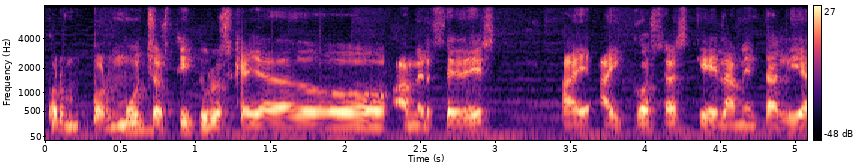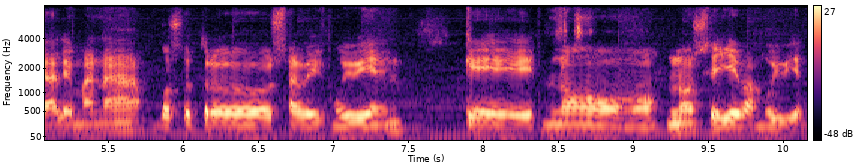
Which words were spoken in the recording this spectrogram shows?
Por, por, muchos títulos que haya dado a Mercedes, hay, hay, cosas que la mentalidad alemana, vosotros sabéis muy bien, que no, no se lleva muy bien.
